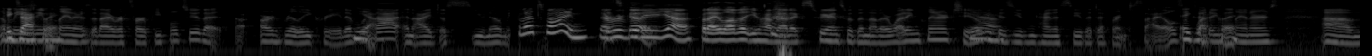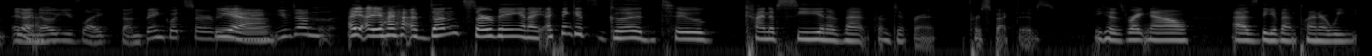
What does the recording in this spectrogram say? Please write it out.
amazing Exactly. planners that I refer people to that are really creative Yeah. with that, and I just you know me. but that's fine It's everybody yeah But I love that you have that experience with another wedding planner too, Yeah. because you can kind of see the different styles of wedding planners. Um, and I know you've like done banquet serving. Yeah. you've done. I, I I- I've done serving, and I, I think it's good to kind of see an event from different perspectives because right now, as the event planner, we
